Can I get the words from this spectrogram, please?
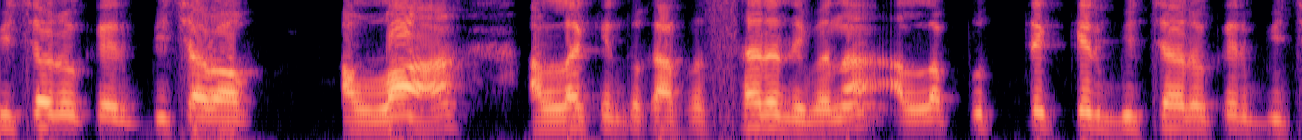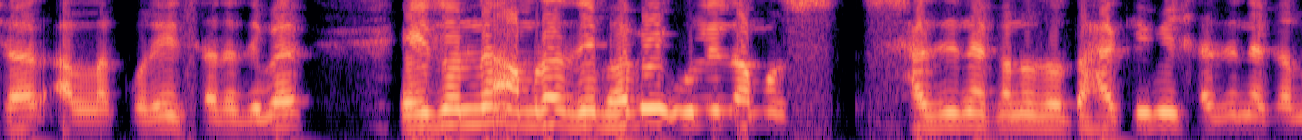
বিচারকের বিচারক আল্লাহ আল্লাহ কিন্তু কাউকে ছেড়ে দিবে না। আল্লাহ প্রত্যেকের বিচারকের বিচার আল্লাহ করেই ছেড়ে দিবে। এই জন্য আমরা যেভাবে উলিল আমর সাজি না কেন যত হাকিমি সাজি না কেন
